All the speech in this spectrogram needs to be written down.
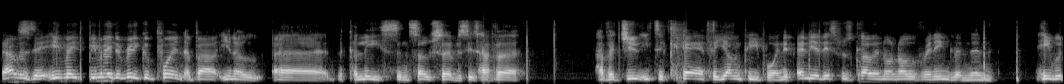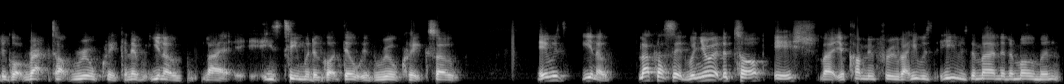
That was it. He made he made a really good point about you know uh, the police and social services have a have a duty to care for young people, and if any of this was going on over in England, then he would have got wrapped up real quick, and every, you know, like his team would have got dealt with real quick. So it was, you know, like I said, when you're at the top ish, like you're coming through, like he was he was the man of the moment.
